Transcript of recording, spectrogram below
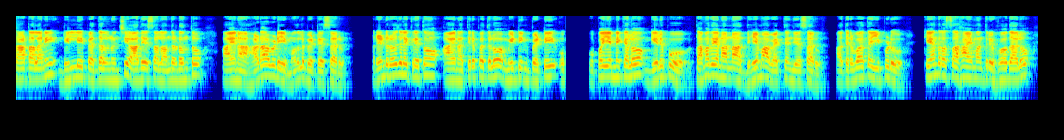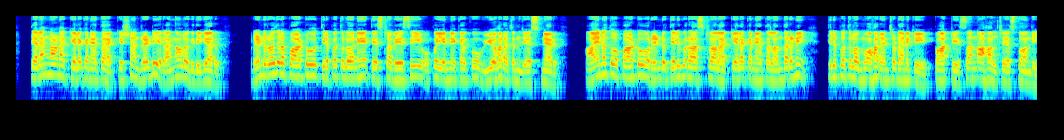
చాటాలని ఢిల్లీ పెద్దల నుంచి ఆదేశాలు అందడంతో ఆయన హడావిడి మొదలుపెట్టేశారు. రెండు రోజుల క్రితం ఆయన తిరుపతిలో మీటింగ్ పెట్టి ఉప ఎన్నికలో గెలుపు తమదేనన్న ధీమా వ్యక్తం చేశారు. ఆ తర్వాత ఇప్పుడు కేంద్ర సహాయ మంత్రి హోదాలో తెలంగాణ కీలక నేత కిషన్ రెడ్డి రంగంలోకి దిగారు. రెండు రోజుల పాటు తిరుపతిలోనే తిష్ట వేసి ఉప ఎన్నికకు వ్యూహరచన చేస్తున్నారు ఆయనతో పాటు రెండు తెలుగు రాష్ట్రాల కీలక నేతలందరినీ తిరుపతిలో మోహరించడానికి పార్టీ సన్నాహాలు చేస్తోంది.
